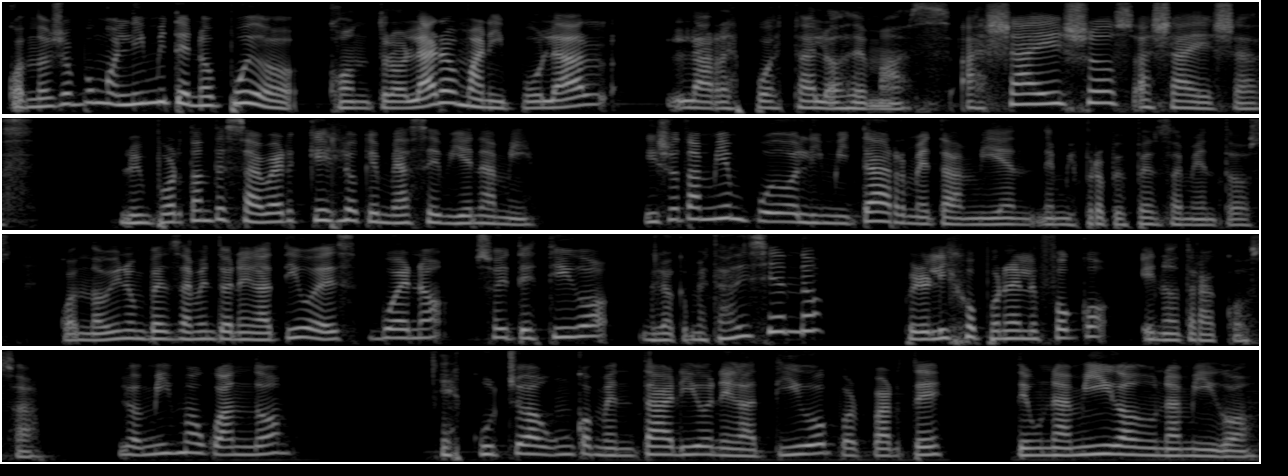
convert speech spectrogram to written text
Cuando yo pongo el límite no puedo controlar o manipular la respuesta de los demás. Allá ellos, allá ellas. Lo importante es saber qué es lo que me hace bien a mí. Y yo también puedo limitarme también de mis propios pensamientos. Cuando viene un pensamiento negativo es, bueno, soy testigo de lo que me estás diciendo, pero elijo poner el foco en otra cosa. Lo mismo cuando escucho algún comentario negativo por parte de una amiga o de un amigo.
